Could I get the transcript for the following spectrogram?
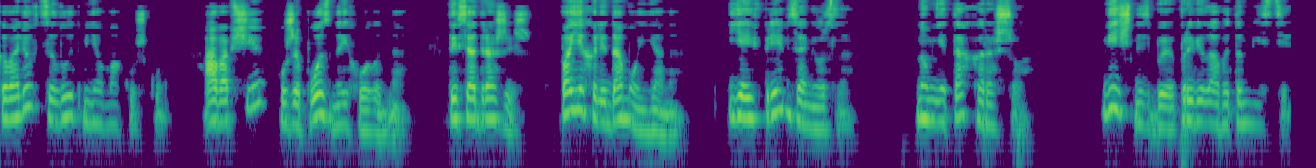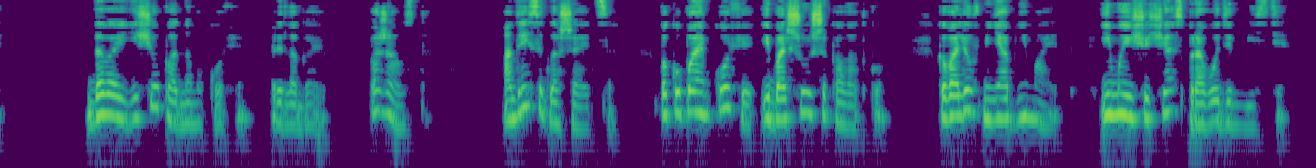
Ковалев целует меня в макушку. А вообще уже поздно и холодно. Ты вся дрожишь. Поехали домой, Яна. Я и впрямь замерзла. Но мне так хорошо. Вечность бы провела в этом месте. Давай еще по одному кофе, предлагаю. Пожалуйста. Андрей соглашается. Покупаем кофе и большую шоколадку. Ковалев меня обнимает, и мы еще час проводим вместе.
